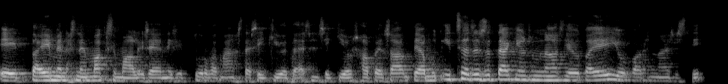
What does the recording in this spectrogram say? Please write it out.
ei, tai ei mennä sinne maksimaaliseen, niin sitten turvataan sitä sikiötä ja sen sikiön hapensaantia. Mutta itse asiassa tämäkin on sellainen asia, jota ei ole varsinaisesti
